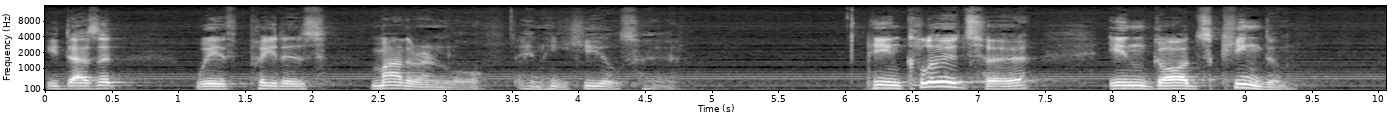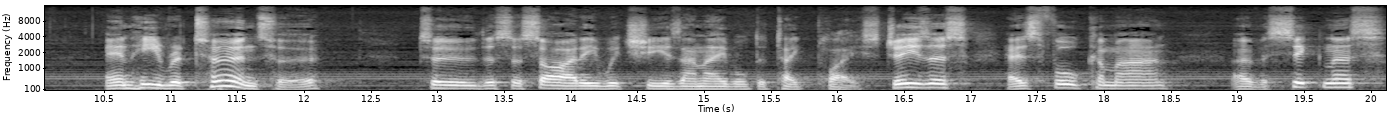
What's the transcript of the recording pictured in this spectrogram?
He does it with Peter's mother in law, and he heals her. He includes her in God's kingdom, and he returns her to the society which she is unable to take place. Jesus has full command over sickness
